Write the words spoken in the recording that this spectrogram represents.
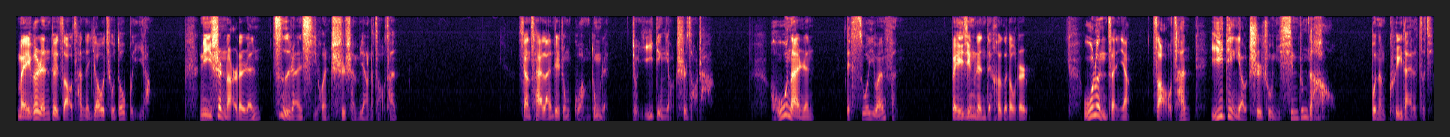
每个人对早餐的要求都不一样，你是哪儿的人，自然喜欢吃什么样的早餐。像蔡澜这种广东人，就一定要吃早茶；湖南人得嗦一碗粉；北京人得喝个豆汁儿。无论怎样，早餐一定要吃出你心中的好，不能亏待了自己。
